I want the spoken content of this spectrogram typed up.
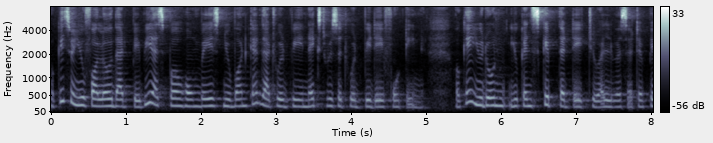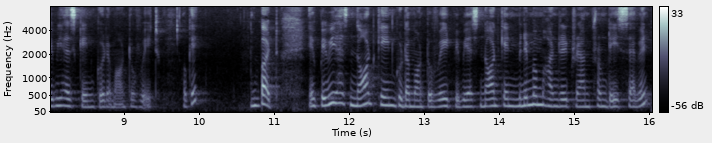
okay? So you follow that baby as per home based newborn care that would be next visit would be day 14 okay? You don't you can skip that day 12 visit if baby has gained good amount of weight okay but if baby has not gained good amount of weight, baby has not gained minimum 100 grams from day 7,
